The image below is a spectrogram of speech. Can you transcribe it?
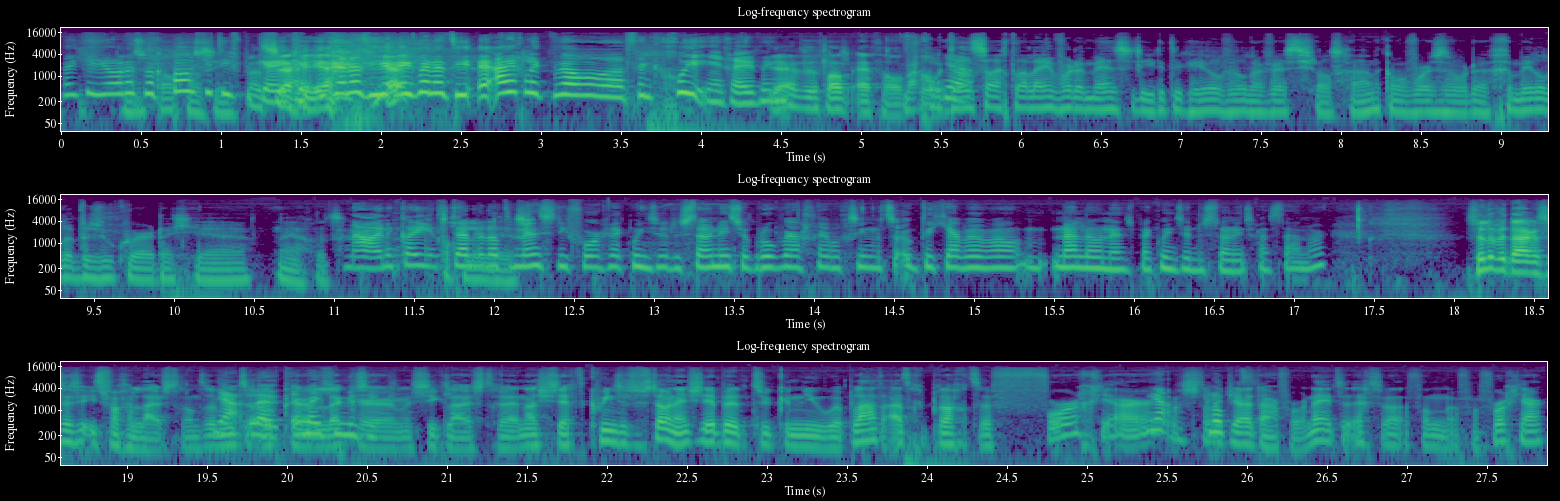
Weet je, Joris, Ja, wat positief bekeken. Ik ben het hier, ik ben het hier eigenlijk wel, eh, vind ik een goede ingeving. hebt het glas echt half maar goed, Ja. dat is echt alleen voor de mensen die natuurlijk heel veel naar festivals gaan. Ik kan me voorstellen voor de gemiddelde bezoeker dat je, nou ja goed. Nou, en dan kan je vertellen dat de is. mensen die vorig jaar Queens of the Stone Age op Rockberg hebben gezien, dat ze ook dit jaar weer wel naar Lowlands bij Queens of the Stone Age gaan staan, hoor. Zullen we daar eens iets van gaan luisteren? Want we Ja, moeten leuk. ook eh, lekker muziek. muziek. luisteren. En als je zegt Queens of the Stone Age, die hebben natuurlijk een nieuwe plaat uitgebracht eh, vorig jaar. Ja, was het klopt. jaar daarvoor? Nee, het is echt van, van vorig jaar.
